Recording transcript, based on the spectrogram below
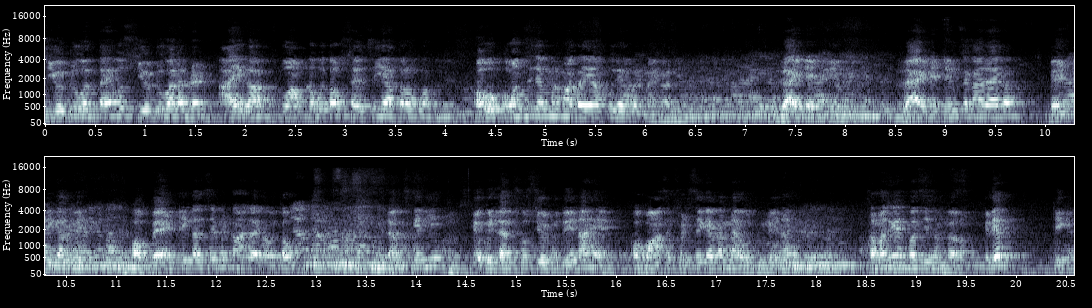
CO2 बनता है वो CO2 वाला ब्लड आएगा तो आप लोग बताओ सेल से ही आता होगा। और वो कौन से चैम्बर में आता है आपको ध्यान रखना है खाली। राइट एट्रियम में राइट एट्रियम से कहा जाएगा? वेंट्रिकल में। और वेंट्रिकल से फिर कहा जाएगा बताओ? लंग्स के लिए। क्योंकि लंग्स को CO2 देना है और वहाँ से फिर से क्या करना है? O2 लेना है। समझ गए? बस ये समझा रहा हूँ। क्लियर ठीक है।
